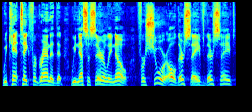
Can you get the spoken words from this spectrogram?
We can't take for granted that we necessarily know for sure, oh, they're saved, they're saved.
